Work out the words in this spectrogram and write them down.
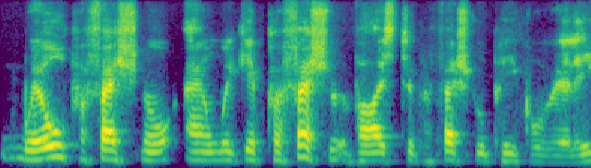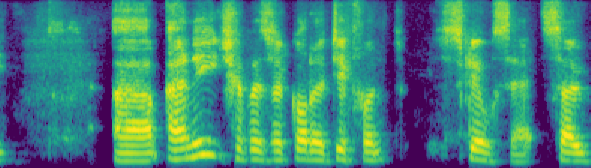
we're all professional and we give professional advice to professional people, really. Um, and each of us have got a different skill set. So,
